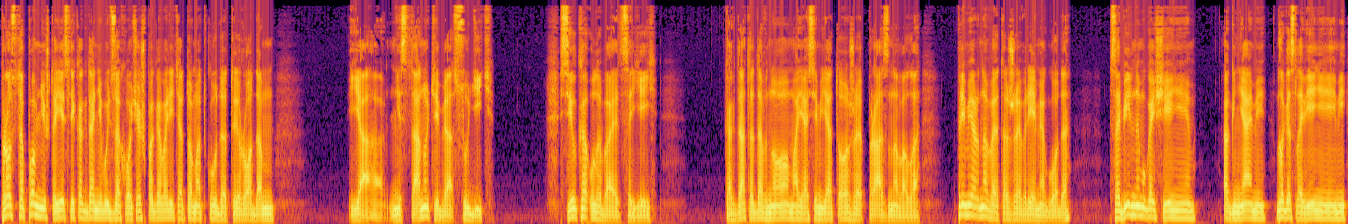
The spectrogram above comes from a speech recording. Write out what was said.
Просто помни, что если когда-нибудь захочешь поговорить о том, откуда ты родом, я не стану тебя судить. Силка улыбается ей. Когда-то давно моя семья тоже праздновала, примерно в это же время года, с обильным угощением, огнями, благословениями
